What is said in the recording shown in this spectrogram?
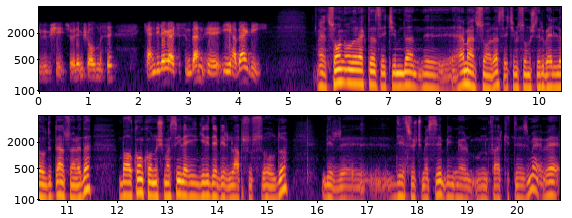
gibi bir şey söylemiş olması kendileri açısından e, iyi haber değil. Evet, son olarak da seçimden e, hemen sonra seçim sonuçları belli olduktan sonra da balkon konuşmasıyla ilgili de bir lapsus oldu. Bir e, dil sürçmesi bilmiyorum fark ettiniz mi ve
